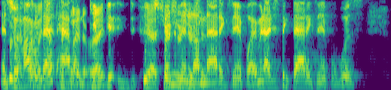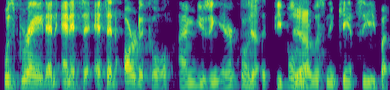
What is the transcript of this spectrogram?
And so, so how did how that happen? It, right? give, give, yeah, spend sure, a minute sure, on sure. that example. I mean, I just think that example was was great, and and it's a, it's an article. I'm using air quotes yeah. that people yeah. who are listening can't see, but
